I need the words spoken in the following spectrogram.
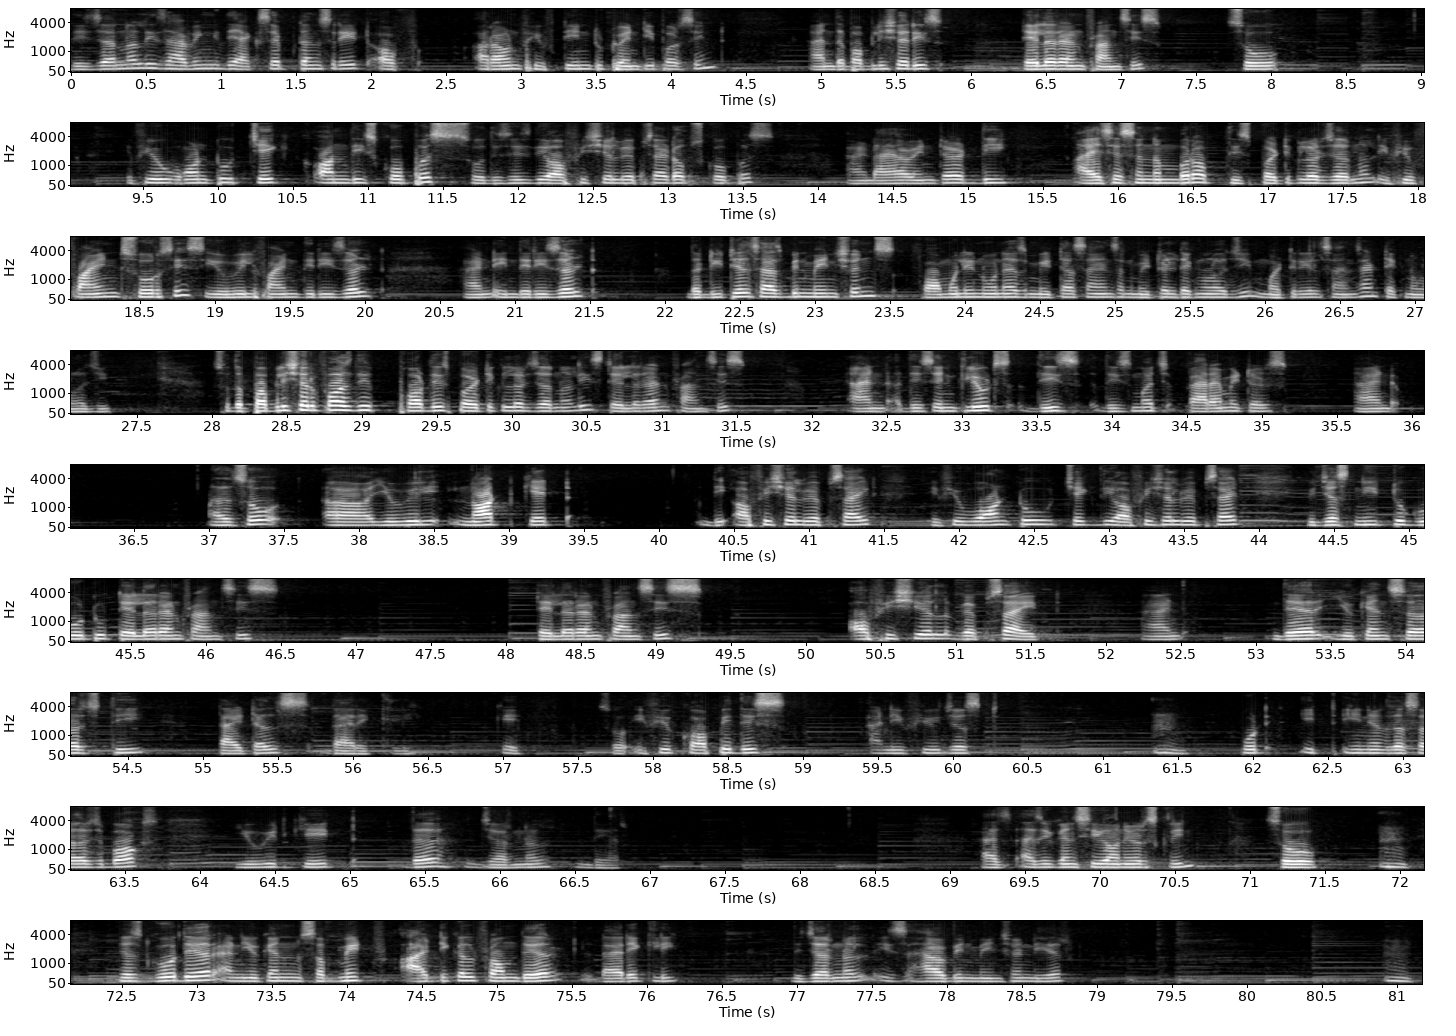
This journal is having the acceptance rate of around 15 to 20 percent and the publisher is Taylor and Francis. So if you want to check on the Scopus, so this is the official website of Scopus and I have entered the ISSN number of this particular journal. If you find sources, you will find the result and in the result the details has been mentioned formerly known as meta science and metal technology, material science and technology. So the publisher for, the, for this particular journal is Taylor and Francis and this includes these, these much parameters and also uh, you will not get the official website. If you want to check the official website, you just need to go to Taylor and Francis, Taylor and Francis official website and there you can search the titles directly. Okay, so if you copy this and if you just put it in the search box you will get the journal there as, as you can see on your screen. So just go there and you can submit article from there directly. The journal is have been mentioned here.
